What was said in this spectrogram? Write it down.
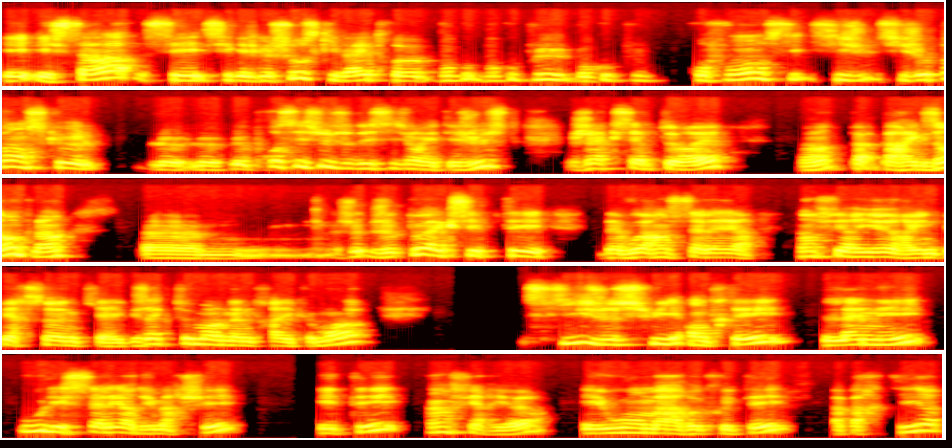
et, ça, c'est quelque chose qui va être beaucoup, beaucoup, plus, beaucoup plus profond. Si, je, pense que le, processus de décision était juste, j'accepterais, hein, par, exemple, hein, euh, je, peux accepter d'avoir un salaire inférieur à une personne qui a exactement le même travail que moi si je suis entré l'année où les salaires du marché étaient inférieurs et où on m'a recruté à partir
